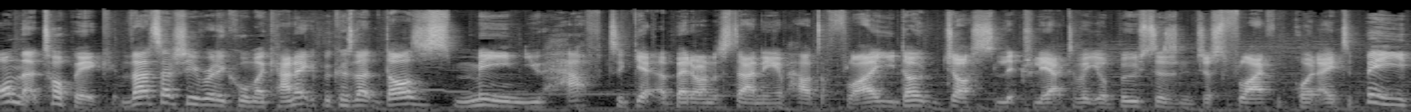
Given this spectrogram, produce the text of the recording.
on that topic, that's actually a really cool mechanic because that does mean you have to get a better understanding of how to fly. You don't just literally activate your boosters and just fly from point A to B,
